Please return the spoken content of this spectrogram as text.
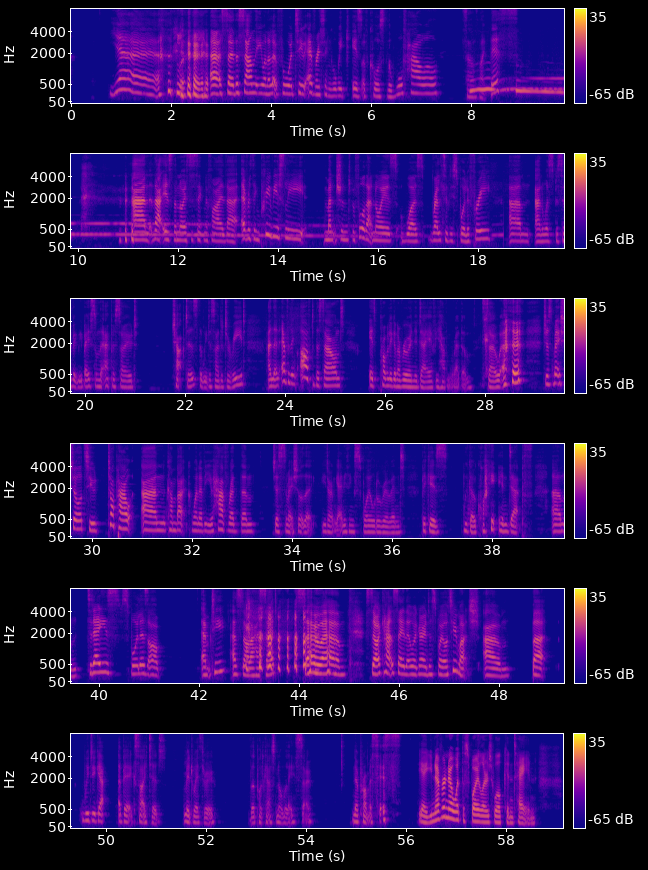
Yeah. uh, so the sound that you want to look forward to every single week is, of course, the wolf howl. Sounds like this. and that is the noise to signify that everything previously mentioned before that noise was relatively spoiler free um, and was specifically based on the episode chapters that we decided to read. And then everything after the sound is probably going to ruin your day if you haven't read them. So just make sure to top out and come back whenever you have read them, just to make sure that you don't get anything spoiled or ruined, because we go quite in depth. Um, today's spoilers are empty, as Starla has said. so, um, so I can't say that we're going to spoil too much. Um, but we do get a bit excited midway through the podcast normally. So, no promises. Yeah, you never know what the spoilers will contain.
